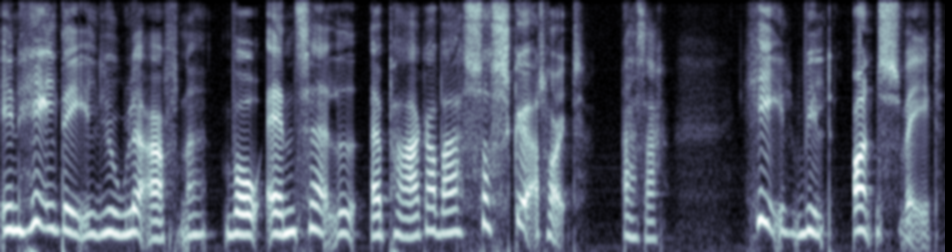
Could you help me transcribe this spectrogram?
en hel del juleaftener, hvor antallet af pakker var så skørt højt. Altså helt vildt åndssvagt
